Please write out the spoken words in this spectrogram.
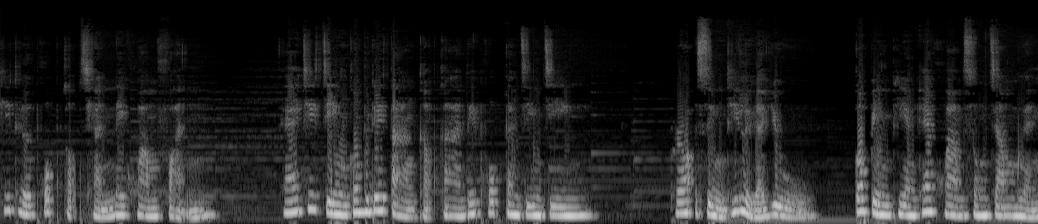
ที่เธอพบกับฉันในความฝัน แท้ที่จริงก็ไม่ได้ต่างกับการได้พบกันจริง ๆ เพราะสิ่งที่เหลืออยู่ ก็เป็นเพียงแค่ความทรงจำเหมือน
